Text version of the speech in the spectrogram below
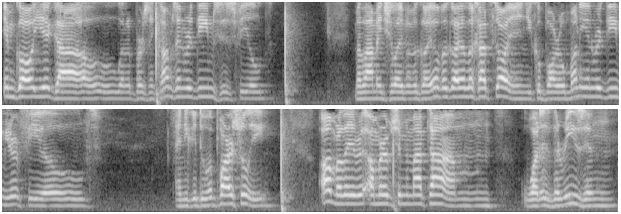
Im when a person comes and redeems his field. You could borrow money and redeem your field, and you could do it partially. What is the reason?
